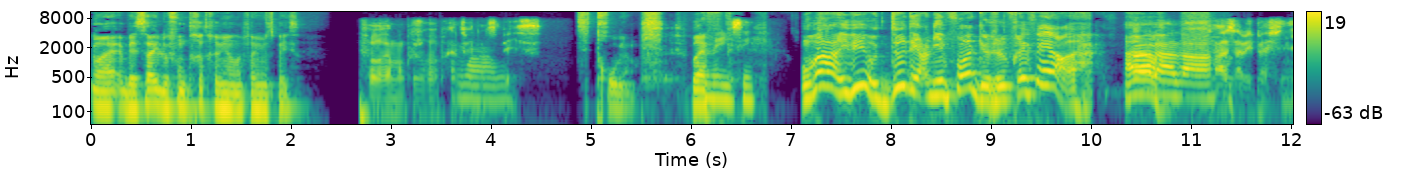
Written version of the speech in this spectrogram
Ouais, ben ça, ils le font très très bien dans Final Space. Il faut vraiment que je reprenne Final. Space. C'est trop bien. Bref, Amazing. on va arriver aux deux derniers points que je préfère. Ah Alors, là là. Ah, j'avais pas fini,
